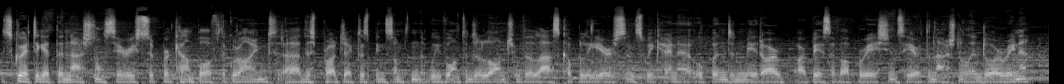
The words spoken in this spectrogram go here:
It's great to get the National Series Super Camp off the ground. Uh, this project has been something that we've wanted to launch over the last couple of years since we kind of opened and made our, our base of operations here at the National Indoor Arena.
